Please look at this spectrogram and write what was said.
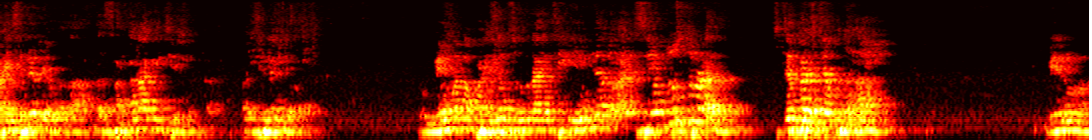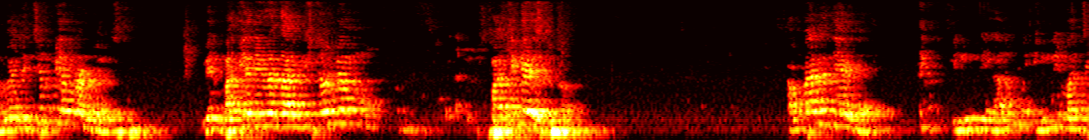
పైసలే లేవు కదా. అంత సంకరాకి చేసి ఉంటారు పైసలే మేమన్నా పైసలు సుధరాయించి ఏం చేయాలో ఆయన సీఎం చూస్తున్నాడు అది స్టెప్ బై స్టెప్ కదా. మీరు రెండు వేలు ఇచ్చారు మేము రెండు వేలు ఇస్తాం. మీరు పదిహేను ఇరవై తారీఖు ఇస్తారు మేము పచ్చిగా ఇస్తున్నాం కంపారిజన్ చేయండి. ఇన్ని కనుక ఇన్ని మంచి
